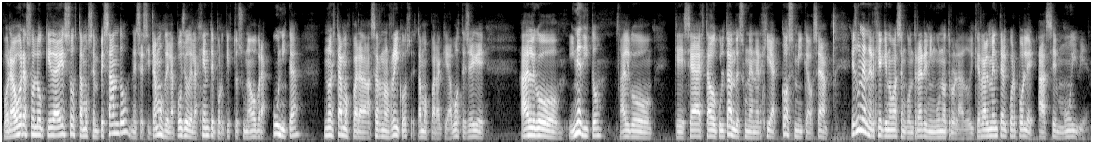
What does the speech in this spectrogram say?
por ahora solo queda eso, estamos empezando, necesitamos del apoyo de la gente porque esto es una obra única no estamos para hacernos ricos, estamos para que a vos te llegue algo inédito, algo que se ha estado ocultando, es una energía cósmica, o sea, es una energía que no vas a encontrar en ningún otro lado y que realmente al cuerpo le hace muy bien.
